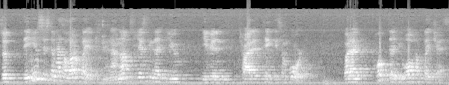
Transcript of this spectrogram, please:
So the immune system has a lot of players, and I'm not suggesting that you even try to take this on board. But I hope that you all have played chess.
